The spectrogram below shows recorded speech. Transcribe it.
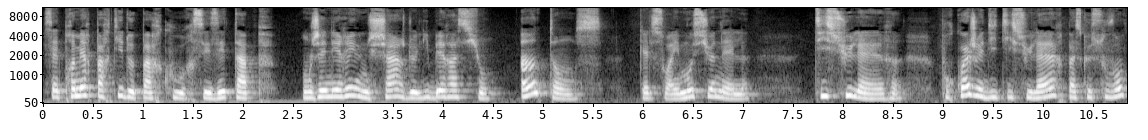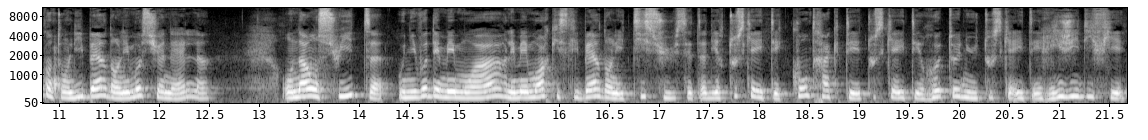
Cette première partie de parcours, ces étapes, ont généré une charge de libération intense, qu'elle soit émotionnelle, tissulaire. Pourquoi je dis tissulaire? Parce que souvent quand on libère dans l'émotionnel, on a ensuite, au niveau des mémoires, les mémoires qui se libèrent dans les tissus, c'est-à-dire tout ce qui a été contracté, tout ce qui a été retenu, tout ce qui a été rigidifié.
